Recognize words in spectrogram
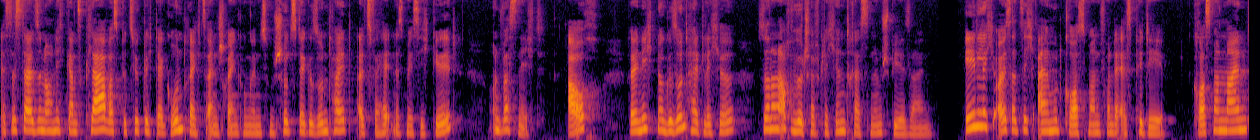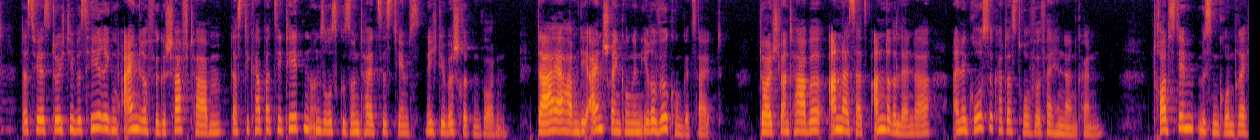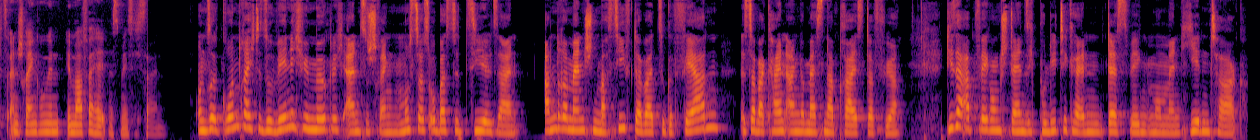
Es ist also noch nicht ganz klar, was bezüglich der Grundrechtseinschränkungen zum Schutz der Gesundheit als verhältnismäßig gilt und was nicht. Auch weil nicht nur gesundheitliche, sondern auch wirtschaftliche Interessen im Spiel seien. Ähnlich äußert sich Almut Grossmann von der SPD. Grossmann meint, dass wir es durch die bisherigen Eingriffe geschafft haben, dass die Kapazitäten unseres Gesundheitssystems nicht überschritten wurden. Daher haben die Einschränkungen ihre Wirkung gezeigt. Deutschland habe, anders als andere Länder, eine große Katastrophe verhindern können. Trotzdem müssen Grundrechtseinschränkungen immer verhältnismäßig sein. Unsere Grundrechte so wenig wie möglich einzuschränken, muss das oberste Ziel sein. Andere Menschen massiv dabei zu gefährden, ist aber kein angemessener Preis dafür. Diese Abwägung stellen sich PolitikerInnen deswegen im Moment jeden Tag.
